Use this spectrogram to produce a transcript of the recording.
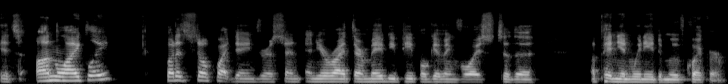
it's unlikely, but it's still quite dangerous. And, and you're right, there may be people giving voice to the opinion we need to move quicker.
